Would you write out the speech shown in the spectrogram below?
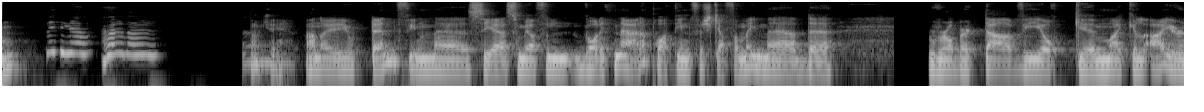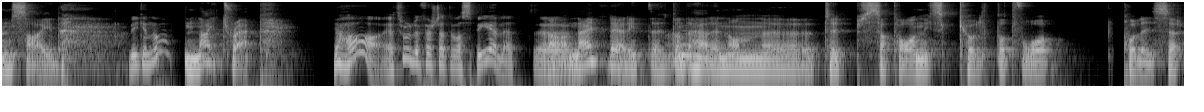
Mm. Lite grann här och där. Okej. Han har ju gjort en film med, ser jag, som jag varit nära på att införskaffa mig med eh, Robert Davi och eh, Michael Ironside. Vilken då? Night Trap. Jaha, jag trodde först att det var spelet. Eh, Ja, nej, det är det inte. Utan det här är någon typ satanisk kult och två poliser.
